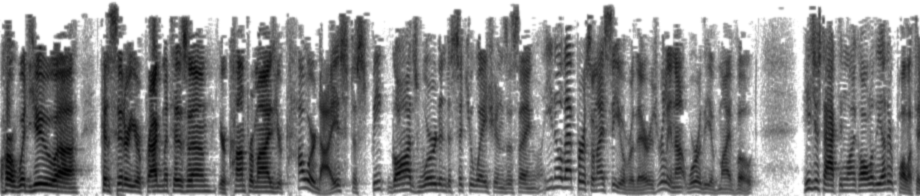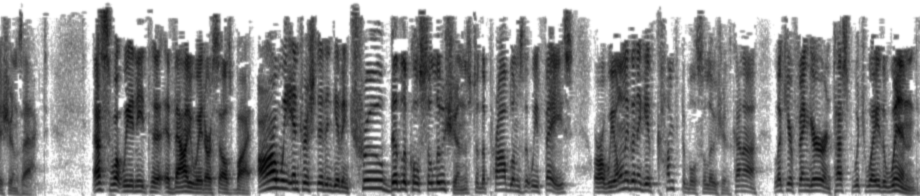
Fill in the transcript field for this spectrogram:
Or would you uh, consider your pragmatism, your compromise, your cowardice to speak God's word into situations as saying, well, you know, that person I see over there is really not worthy of my vote. He's just acting like all of the other politicians act. That's what we need to evaluate ourselves by. Are we interested in giving true biblical solutions to the problems that we face, or are we only going to give comfortable solutions? Kind of lick your finger and test which way the wind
